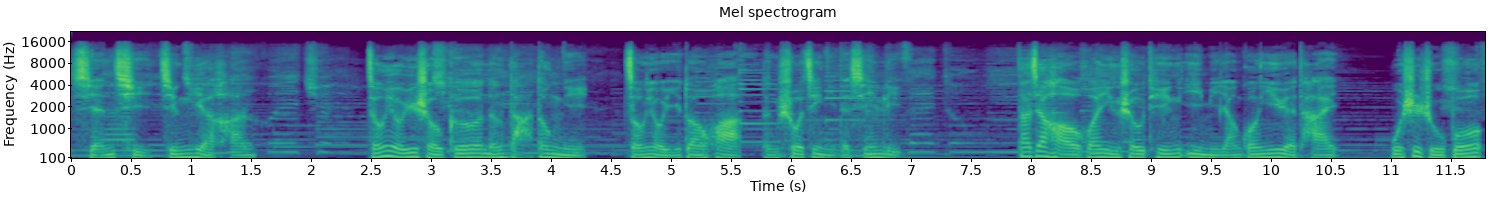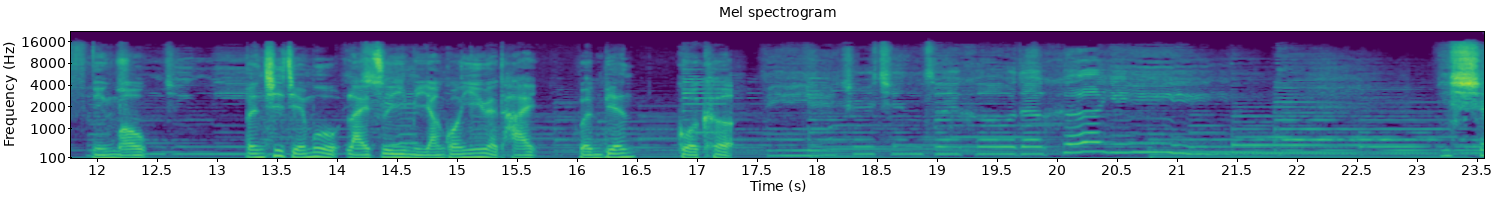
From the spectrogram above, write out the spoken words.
闲起今夜寒。总有一首歌能打动你，总有一段话能说进你的心里。大家好，欢迎收听一米阳光音乐台，我是主播宁谋。本期节目来自一米阳光音乐台，文编过客。你笑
